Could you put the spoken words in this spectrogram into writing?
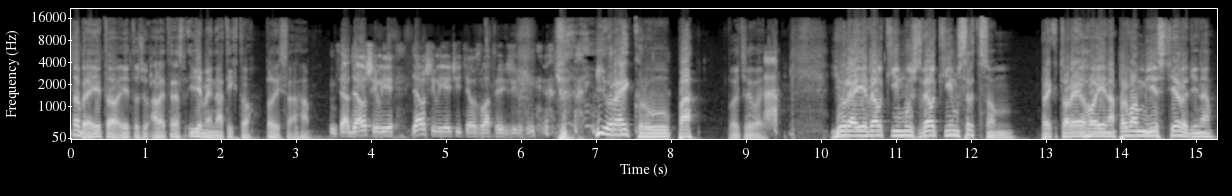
dobre, je to, je to, ale teraz ideme na týchto, pozri sa, aha. Ďalší, lie, ďalší liečiteľ zlatej žily. Juraj Krúpa, počúvaj. Juraj je veľký muž s veľkým srdcom, pre ktorého je na prvom mieste rodina.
